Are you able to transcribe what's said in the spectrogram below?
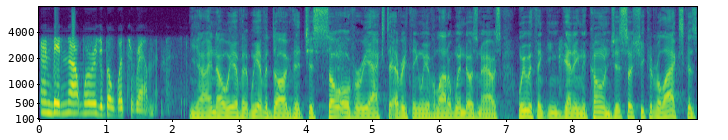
and they're not worried about what's around them. Yeah, I know. We have a we have a dog that just so overreacts to everything. We have a lot of windows in our house. We were thinking of getting the cone just so she could relax because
